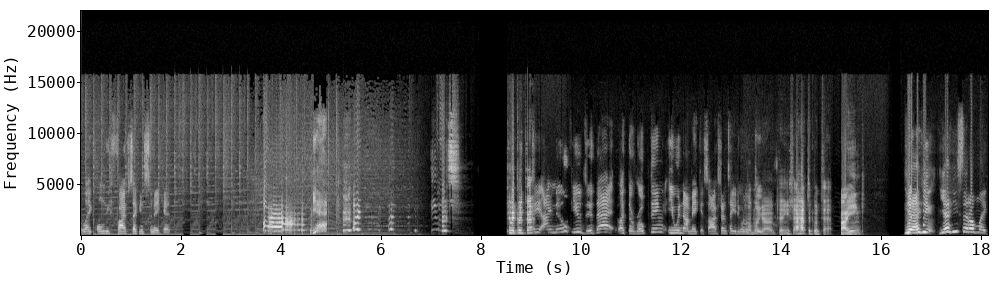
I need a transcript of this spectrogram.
like only five seconds to make it. Ah! Yeah. Yes! Can I clip that? See, I knew if you did that, like the rope thing, you would not make it. So I was trying to tell you to go to Oh the my tube. god, thanks. I have to clip that. Crying? Yeah, he yeah he said I'm like,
